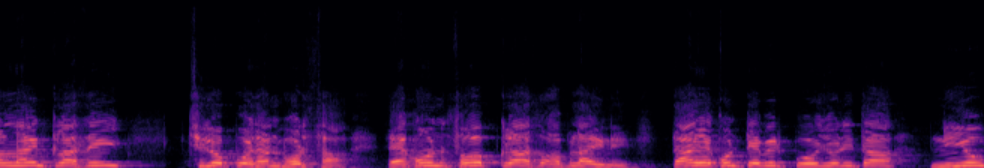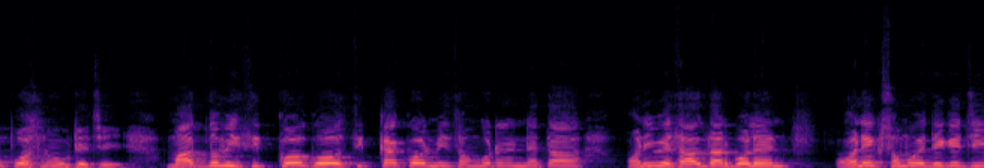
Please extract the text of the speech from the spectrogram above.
অনলাইন ক্লাসেই ছিল প্রধান ভরসা। এখন সব ক্লাস অফলাইনে তাই এখন ট্যাবের প্রয়োজনীয়তা নিয়েও প্রশ্ন উঠেছে। মাধ্যমিক শিক্ষক ও শিক্ষাকর্মী সংগঠনের নেতা অনিমেষ হালদার বলেন, অনেক সময় দেখেছি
